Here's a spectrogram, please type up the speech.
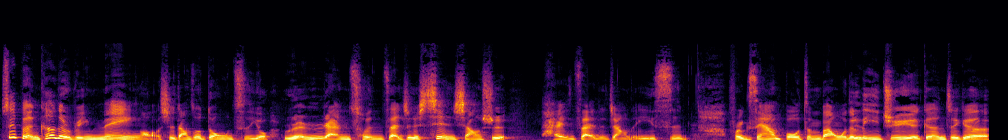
所以本课的 remain 哦，是当做动词，有仍然存在这个现象是 还在的这样的意思。For example，怎么办？我的例句也跟这个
